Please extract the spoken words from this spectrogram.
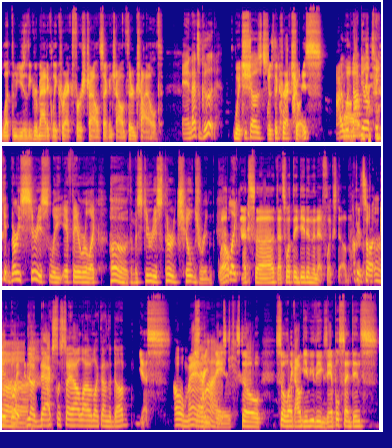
let them use the grammatically correct first child, second child, third child, And that's good which because was the correct choice. I would not be Um, able to take it very seriously if they were like, "Oh, the mysterious third children." Well, Like- that's uh that's what they did in the Netflix dub. Okay, so it, Uh. wait, no, they actually say out loud like that in the dub. Yes. Oh man, Straight Why? faced. So so like I'll give you the example sentence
